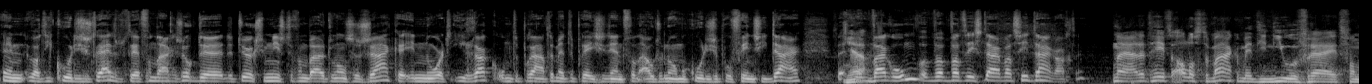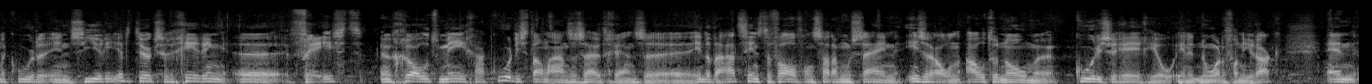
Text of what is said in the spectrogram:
En wat die Koerdische strijders betreft, vandaag is ook de, de Turkse minister van Buitenlandse Zaken in Noord-Irak om te praten met de president van de autonome Koerdische provincie daar. Ja. Waarom? Wat, is daar, wat zit daarachter? Nou ja, dat heeft alles te maken met die nieuwe vrijheid van de Koerden in Syrië. De Turkse regering uh, vreest een groot mega-Koerdistan aan zijn zuidgrenzen. Uh, inderdaad, sinds de val van Saddam Hussein is er al een autonome Koerdische regio in het noorden van Irak. En uh,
